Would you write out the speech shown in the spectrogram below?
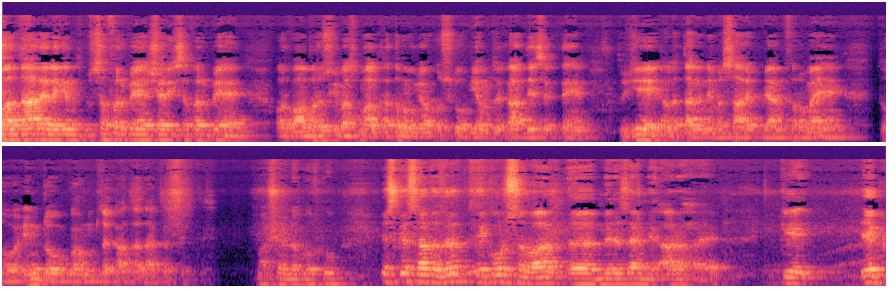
मालदार है, लेकिन सफ़र पे है, शहरी सफ़र पे है, और वहाँ पर उसके पास माल ख़त्म हो गया, उसको भी हम जक़ात दे सकते हैं। तो ये अल्लाह ताला ने मसारफ बयान फरमाए हैं तो इन लोगों को हम ज़क़़त अदा कर सकते हैं। माशाल्लाह बहुत खूब। इसके साथ हज़रत एक और सवाल मेरे जहन में आ रहा है कि एक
